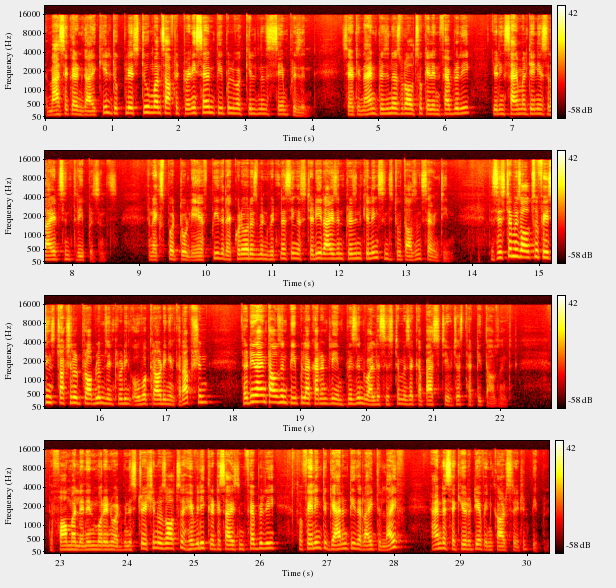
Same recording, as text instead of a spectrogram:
The massacre in Guayaquil took place two months after 27 people were killed in the same prison. 79 prisoners were also killed in February during simultaneous riots in three prisons. An expert told AFP that Ecuador has been witnessing a steady rise in prison killings since 2017. The system is also facing structural problems including overcrowding and corruption. 39,000 people are currently imprisoned while the system has a capacity of just 30,000. The former Lenin Moreno administration was also heavily criticized in February for failing to guarantee the right to life and the security of incarcerated people.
